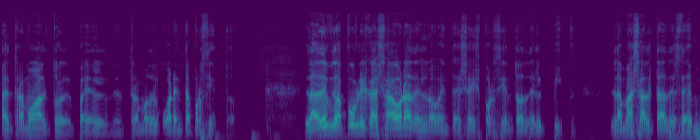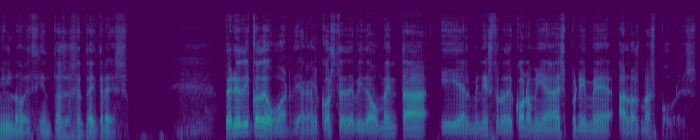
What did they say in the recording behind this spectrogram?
al tramo alto, el, tramo del 40%. La deuda pública es ahora del 96% del PIB, la más alta desde 1963. Periódico de Guardian, el coste de vida aumenta y el ministro de Economía exprime a los más pobres.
